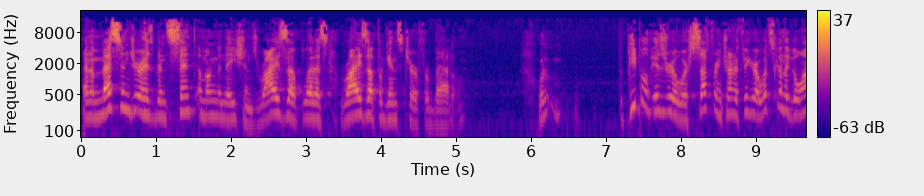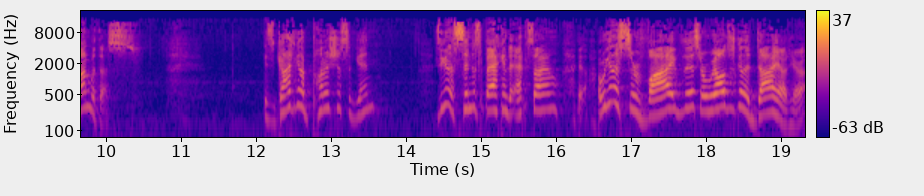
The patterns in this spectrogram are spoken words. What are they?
And a messenger has been sent among the nations. Rise up, let us rise up against her for battle. When the people of Israel were suffering, trying to figure out what's going to go on with us. Is God going to punish us again? Is he going to send us back into exile? Are we going to survive this, or are we all just going to die out here?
